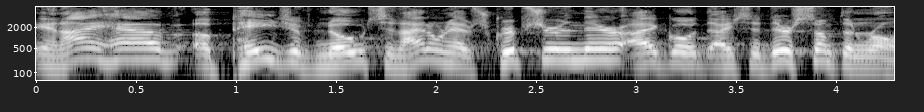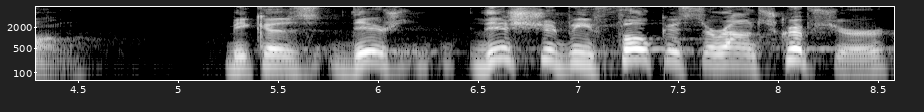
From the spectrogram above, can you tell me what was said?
and I have a page of notes and I don't have scripture in there, I go, I said, there's something wrong. Because there's, this should be focused around scripture,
